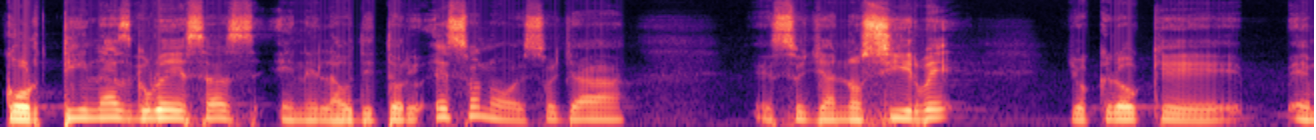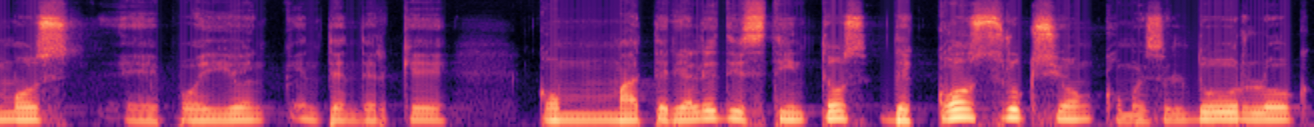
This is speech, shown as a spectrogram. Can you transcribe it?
cortinas gruesas en el auditorio. Eso no, eso ya, eso ya no sirve. Yo creo que hemos eh, podido entender que con materiales distintos de construcción, como es el Durlock,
